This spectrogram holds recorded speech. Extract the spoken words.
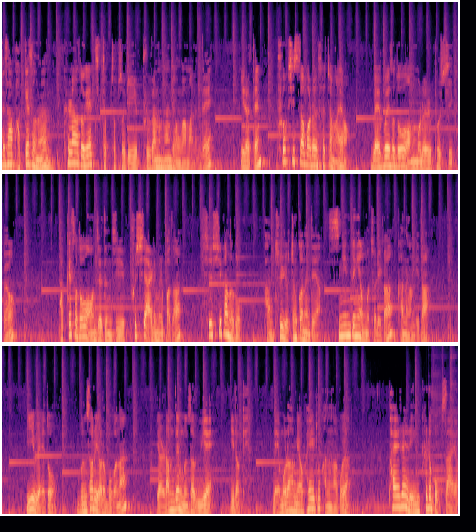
회사 밖에서는 클라우드에 직접 접속이 불가능한 경우가 많은데 이럴 땐 프록시 서버를 설정하여 외부에서도 업무를 볼 수 있고요. 밖에서도 언제든지 푸시 알림을 받아 실시간으로 반출 요청건에 대한 승인 등의 업무 처리가 가능합니다. 이 외에도 문서를 열어보거나 열람된 문서 위에 이렇게 메모를 하며 회의도 가능하고요. 파일의 링크를 복사하여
